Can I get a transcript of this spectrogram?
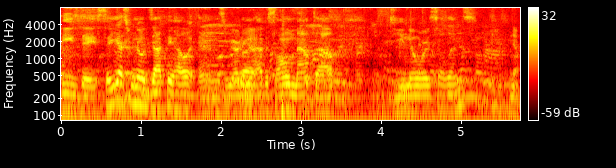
these days, say, yes, we know exactly how it ends. We already Right. have this all mapped out. Do you know where this all ends? No.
